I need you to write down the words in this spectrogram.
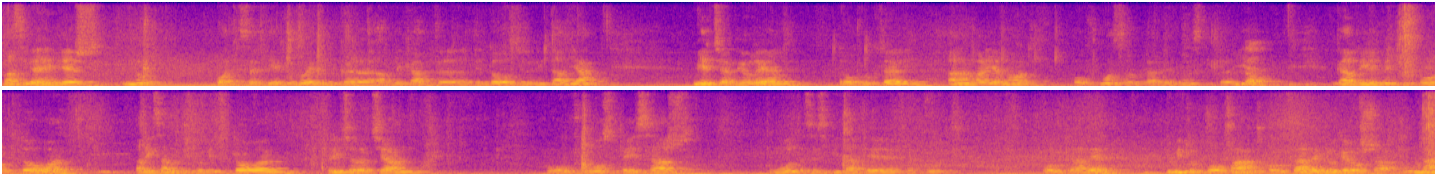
Vasile Hegeș nu poate să fie cu noi pentru că a plecat uh, de două zile în Italia. Mircea Viorel, două lucrări. Ana Maria Nord, o frumoasă lucrare în sticlărie. Gabriel Mechipor, două. Alexandru Vicovici Toan, Felice Răcean, cu un frumos peisaj, cu multă sensibilitate făcut o lucrare, Dumitru Popa, o lucrare, Gheorghe Roșa, una,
